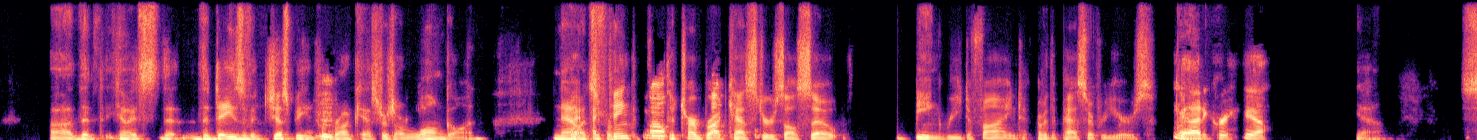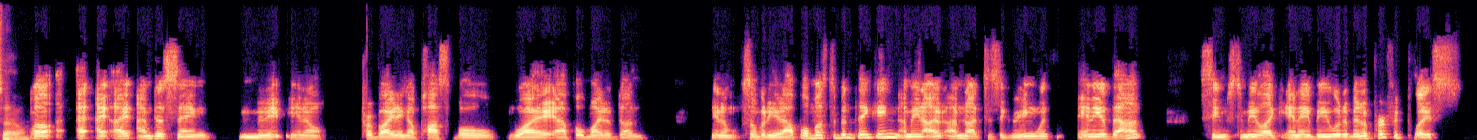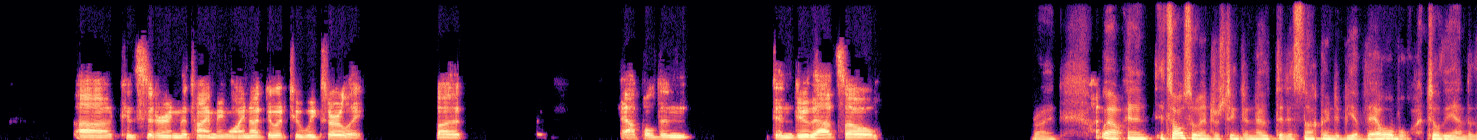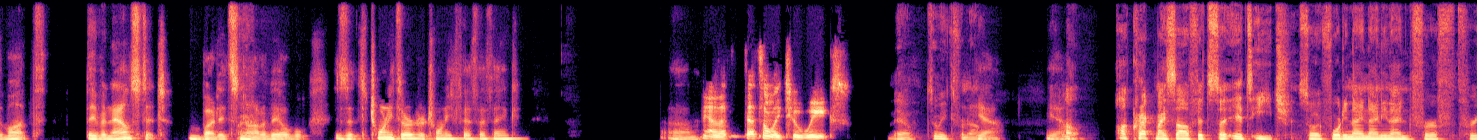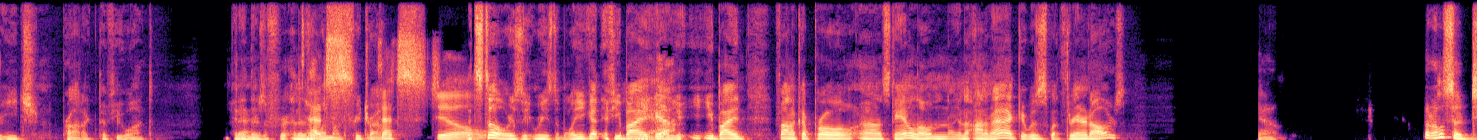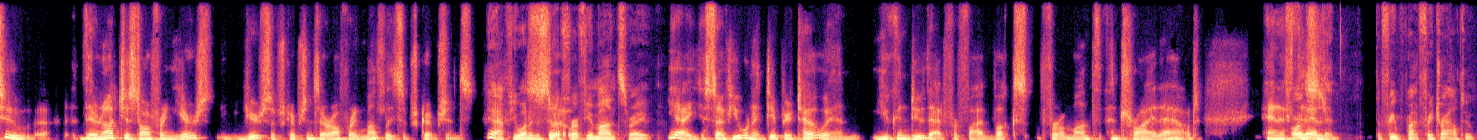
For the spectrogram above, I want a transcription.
Uh, that you know, it's the the days of it just being for Mm. broadcasters are long gone. Now I, it's I for, think Well- the term broadcasters also being redefined over the past several years. Yeah, I'd agree. Yeah. yeah. So Well, I, I, I- I'm just saying, you know, providing a possible why Apple might have done. You know, somebody at Apple must have been thinking. I mean, I, I'm not disagreeing with any of that. Seems to me like NAB would have been a perfect place, uh, considering the timing. Why not do it two weeks early? But Apple didn't didn't do that. So Right. Well, and it's also interesting to note that it's not going to be available until the end of the month. They've announced it, but it's Right. not available. Is it the 23rd or 25th, I think? Um, yeah, that, that's only two weeks. yeah, two weeks from now. yeah. Yeah. I'll, I'll correct myself. It's uh, it's each. So forty nine ninety nine for for each product if you want, and then there's a fr- and there's a one month free trial. that's still it's still res- reasonable. You get if you buy Yeah. yeah, you, you buy Final Cut Pro uh, standalone on- on a Mac, it was what three hundred dollars. Yeah, but also, too, uh, they're not just offering years year subscriptions; they're offering monthly subscriptions. Yeah, if you want to just do it for a few months, right? Yeah. So if you want to dip your toe in, you can do that for five bucks for a month and try it out. And if Or they this have is the, the free free trial too.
